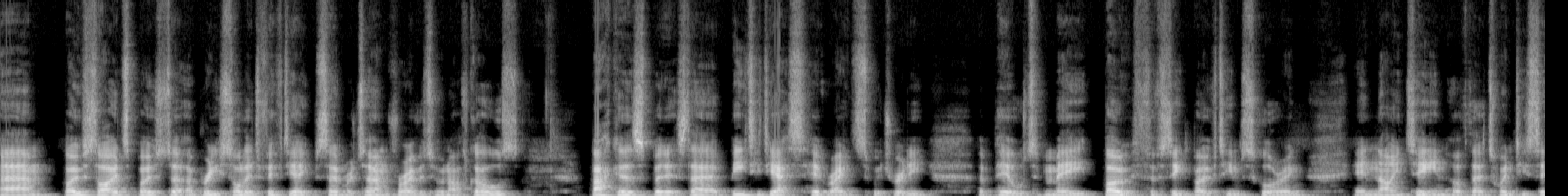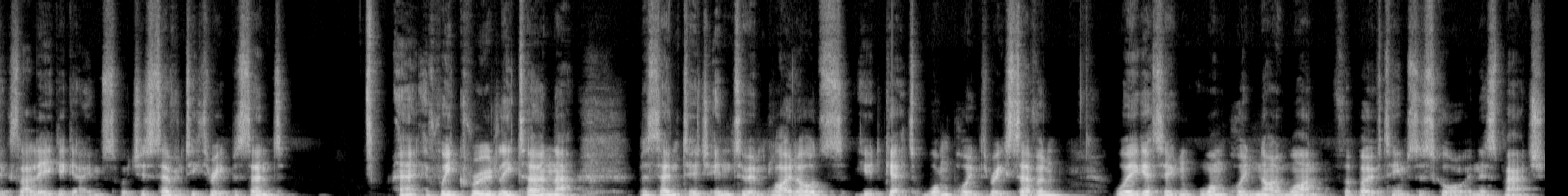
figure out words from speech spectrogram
Um, both sides boast a, a pretty solid 58% return for over two and a half goals backers, but it's their BTTS hit rates which really appeal to me. Both have seen both teams scoring in 19 of their 26 La Liga games, which is 73%. Uh, if we crudely turn that percentage into implied odds, you'd get 1.37. We're getting 1.91 for both teams to score in this match.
